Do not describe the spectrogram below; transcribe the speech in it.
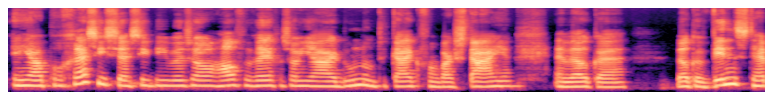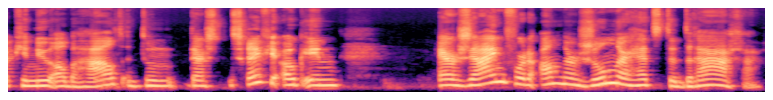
in jouw progressiesessie, die we zo halverwege zo'n jaar doen, om te kijken van waar sta je en welke, welke winst heb je nu al behaald. En toen, daar schreef je ook in, er zijn voor de ander zonder het te dragen.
